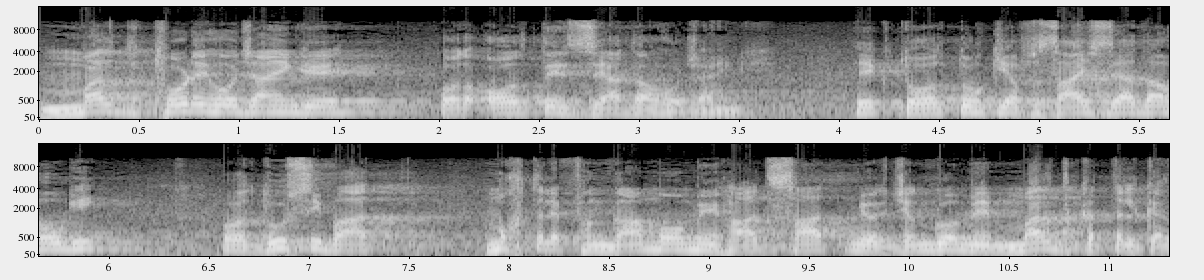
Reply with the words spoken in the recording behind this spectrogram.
मर्द थोड़े हो जाएँगे और औरतें ज़्यादा हो जाएँगी। एक तो औरतों की अफजाइश ज़्यादा होगी और दूसरी बात, मुख्तलिफ़ हंगामों में हादसा में और जंगों में मर्द कत्ल कर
